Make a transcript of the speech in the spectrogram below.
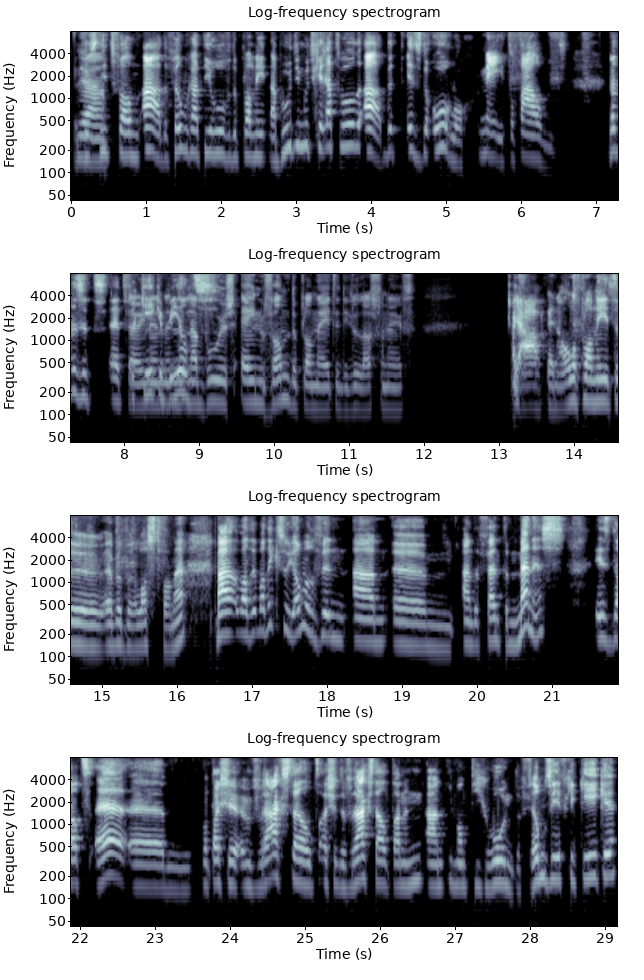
Het Ja. is niet van, ah, de film gaat hier over de planeet Naboo, die moet gered worden. Ah, dit is de oorlog. Nee, totaal niet. Dat is het, het verkeken beeld. Naboo is één van de planeten die er last van heeft. Ja, bijna alle planeten hebben er last van. Hè? Maar wat, wat ik zo jammer vind aan, ehm, aan de Phantom Menace, is dat, hè, ehm, want als je een vraag stelt, als je de vraag stelt aan, een, aan iemand die gewoon de films heeft gekeken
